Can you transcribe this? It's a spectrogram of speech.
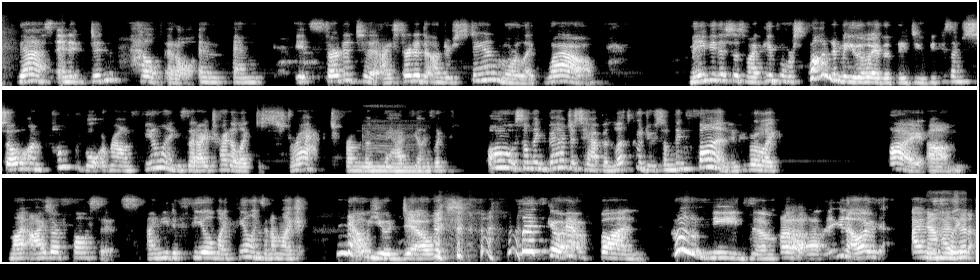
yes and it didn't help at all and and it started to i started to understand more like wow maybe this is why people respond to me the way that they do because I'm so uncomfortable around feelings that I try to like distract from the mm. bad feelings. Like, oh, something bad just happened. Let's go do something fun. And people are like, hi, um, my eyes are faucets. I need to feel my feelings. And I'm like, no, you don't. Let's go have fun. Who needs them? Uh, you know, I'm, I'm now, has like, it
